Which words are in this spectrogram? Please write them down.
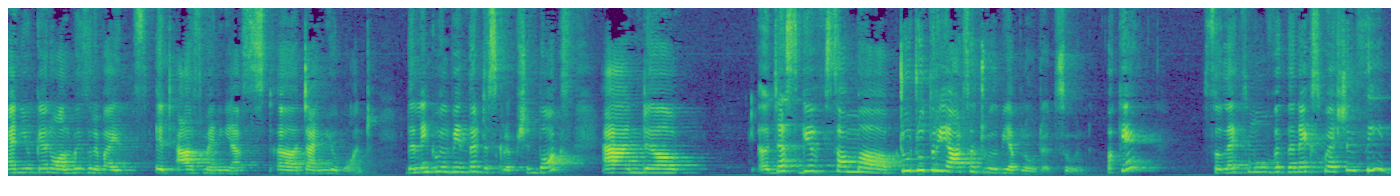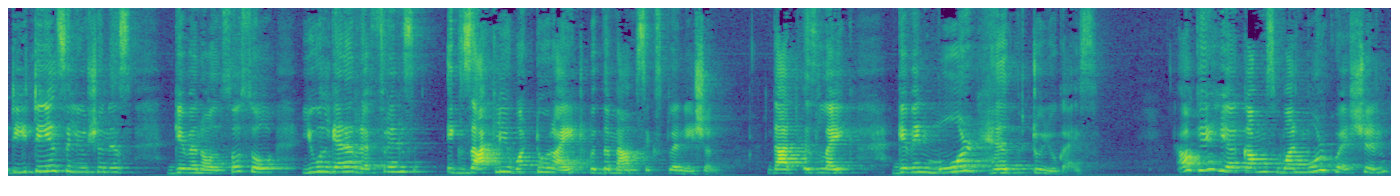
and you can always revise it as many as uh, time you want. The link will be in the description box and uh, uh just give some uh, two to three hours it will be uploaded soon. Okay? So let's move with the next question. See detailed solution is given also so you will get a reference exactly what to write with the ma'am's explanation that is like giving more help to you guys Okay, here comes one more question,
